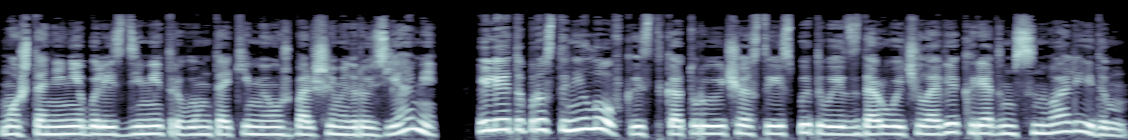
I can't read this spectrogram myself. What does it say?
Может, они не были с Димитровым такими уж большими друзьями? Или это просто неловкость, которую часто испытывает здоровый человек рядом с инвалидом?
